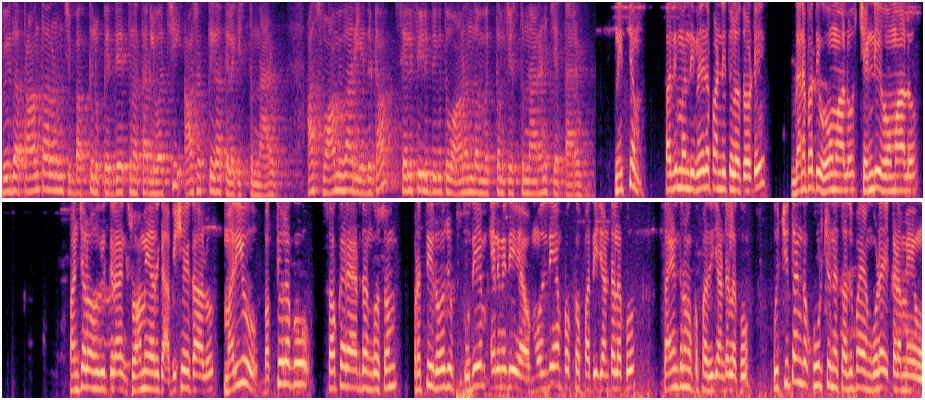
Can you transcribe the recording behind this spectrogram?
వివిధ ప్రాంతాల నుంచి భక్తులు పెద్ద ఎత్తున తరలివచ్చి ఆసక్తిగా తిలకిస్తున్నారు. ఆ స్వామివారి ఎదుట సెల్ఫీలు దిగుతూ ఆనందం వ్యక్తం చేస్తున్నారని చెప్పారు. నిత్యం పది మంది వేద పండితులతోటి గణపతి హోమాలు చండీ హోమాలు పంచలోహ విగ్రహానికి స్వామివారికి అభిషేకాలు మరియు భక్తులకు సౌకర్యార్థం కోసం ప్రతిరోజు ఉదయం ఎనిమిది ఉదయం ఒక పది గంటలకు సాయంత్రం ఒక పది గంటలకు ఉచితంగా కూర్చునే సదుపాయం కూడా ఇక్కడ మేము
